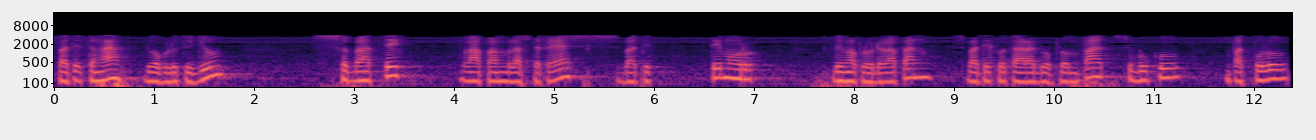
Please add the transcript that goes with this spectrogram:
Sebatik Tengah 27, Sebatik 18 TPS, Sebatik Timur 58, Sebatik Utara 24, Sebuku 40,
